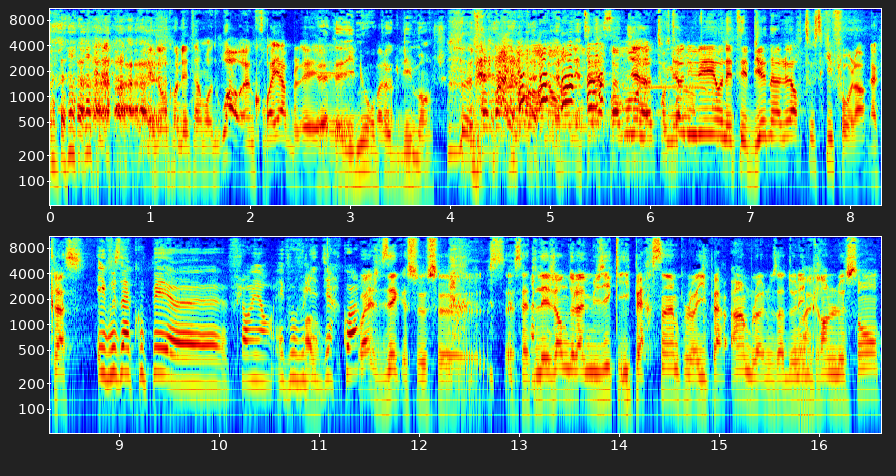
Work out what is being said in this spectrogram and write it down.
et donc on était en mode waouh incroyable. Et, Là, t'as dit nous, on voilà. peut que dimanche. non, non, on était Samedi on la a tout annulé, on était bien à l'heure, tout ce qu'il faut là. La classe. Il vous a coupé, euh, Florian. Et vous vouliez dire quoi? Ouais, je disais que ce- ce- ce- cette légende de la musique hyper simple, hyper humble, nous a donné une grande leçon.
